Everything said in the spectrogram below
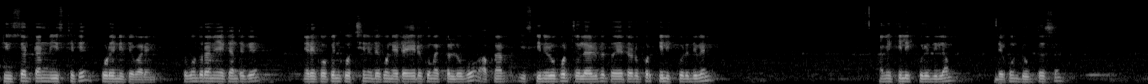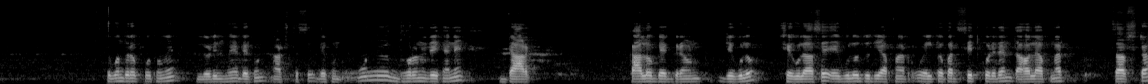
ফিউচারটা নিচ থেকে পড়ে নিতে পারেন। তো বন্ধুরা, আমি এখান থেকে এটাকে ওপেন করছি না। দেখুন, এটা এরকম একটা লোগো আপনার স্ক্রিনের উপর চলে আসবে। তো এটার উপর ক্লিক করে দেবেন। আমি ক্লিক করে দিলাম। দেখুন, ঢুকতেছে। তো বন্ধুরা, প্রথমে লোডিং হয়ে দেখুন, আসতেছে। দেখুন, অনেক ধরনের এখানে ডার্ক কালো ব্যাকগ্রাউন্ড যেগুলো, সেগুলো আছে। এগুলো যদি আপনার ওয়েলপেপার সেট করে দেন, তাহলে আপনার চার্জটা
